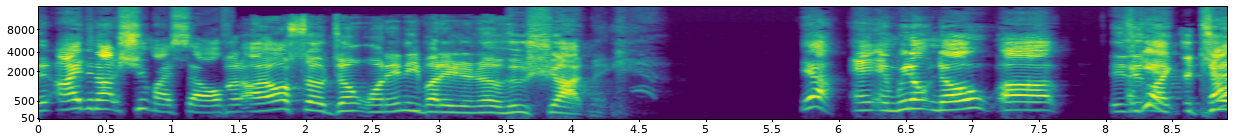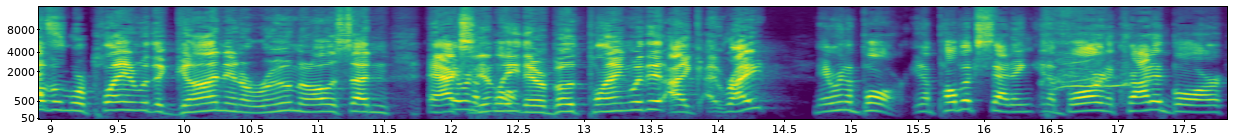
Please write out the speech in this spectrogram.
that I did not shoot myself. But I also don't want anybody to know who shot me. Yeah, and, and we don't know uh, is Again, it like the two of them were playing with a gun in a room, and all of a sudden, accidentally, they, they were both playing with it? I, I right? They were in a bar, in a public setting, in a bar, in a crowded bar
